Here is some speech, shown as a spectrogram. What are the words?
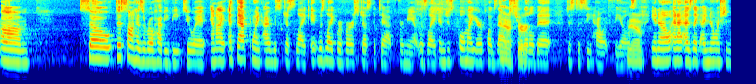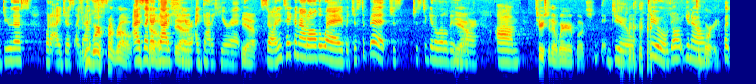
Um, so this song has a real heavy beat to it, and I at that point I was just like it was like reverse just the tip for me. It was like and just pull my earplugs out Yeah, just sure. a little bit just to see how it feels. Yeah. You know, and I, I was like I know I shouldn't do this, but I just I got we were front row. I was like I gotta yeah. hear I gotta hear it. Yeah. So I didn't take them out all the way, but just a bit, just just to get a little bit Yeah. more. Um, Seriously though, wear earplugs. do do don't you know It's important. but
